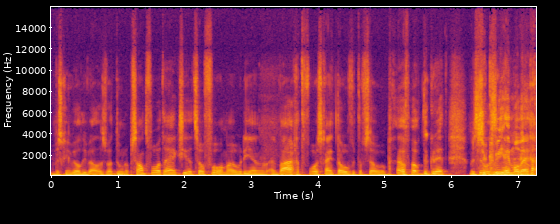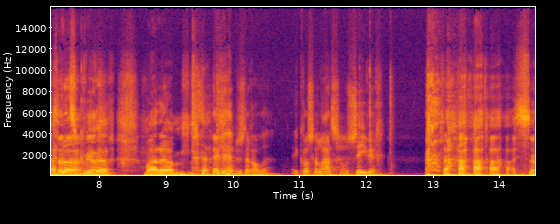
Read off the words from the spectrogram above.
misschien wil hij wel eens wat doen op Zandvoort. Hè? Ik zie dat zo voor me, hoe hij een, een wagen tevoorschijn tovert of zo op, op de grid. Zullen Circuit zien. helemaal weg. Ja, circuit ja. Maar ehm, Nee, daar hebben ze er al, hè? Ik was er laatst, dat was Zeeweg. zo.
